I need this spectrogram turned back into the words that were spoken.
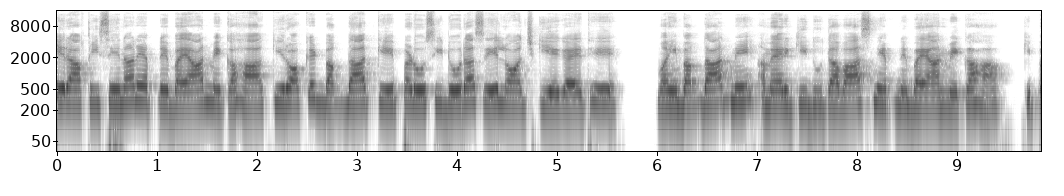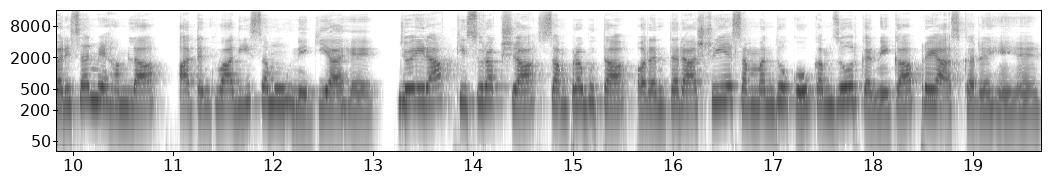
इराकी सेना ने अपने बयान में कहा कि रॉकेट बगदाद के पड़ोसी डोरा से लॉन्च किए गए थे। वहीं बगदाद में अमेरिकी दूतावास ने अपने बयान में कहा कि परिसर में हमला आतंकवादी समूह ने किया है, जो इराक की सुरक्षा, संप्रभुता और अंतर्राष्ट्रीय संबंधों को कमज़ोर करने का प्रयास कर रहे हैं।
